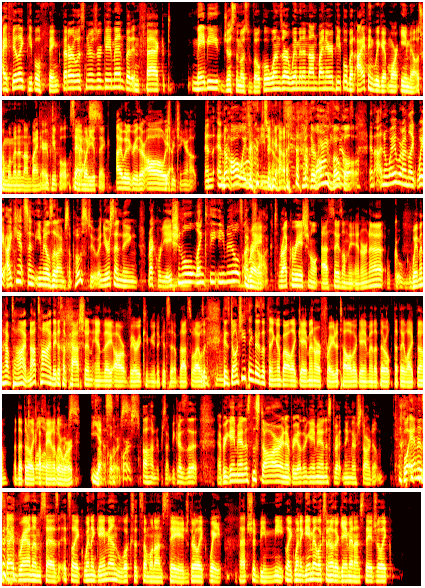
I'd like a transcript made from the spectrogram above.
i feel like people think that our listeners are gay men but in fact maybe just the most vocal ones are women and non-binary people but i think we get more emails from women and non-binary people sam what do you think I would agree. They're always Yeah. reaching out, and and They're always reaching emails. out. They're very vocal. emails. and in a way where I'm like, wait, I can't send emails that I'm supposed to, and you're sending recreational lengthy emails. I'm Right. shocked. Recreational essays on the internet. G- women have time, not time. They just have passion and they are very communicative. That's what I was like. Mm-hmm. Because don't you think there's a thing about like gay men are afraid to tell other gay men that they're that they like them, that they're like Well, a fan of, their work? yes of course, a hundred percent. Because the every gay man is the star, and every other gay man is threatening their stardom. well and as Guy Branum says it's like when a gay man looks at someone on stage they're like wait that should be me like when a gay man looks at another gay man on stage they're like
